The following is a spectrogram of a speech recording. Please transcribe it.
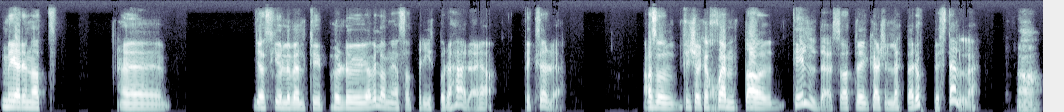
Mer än att eh, jag skulle väl typ, hör du, jag vill ha nedsatt pris på det här, ja. Fixar du det? Alltså försöka skämta till det så att det kanske lättar upp istället. Ja.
